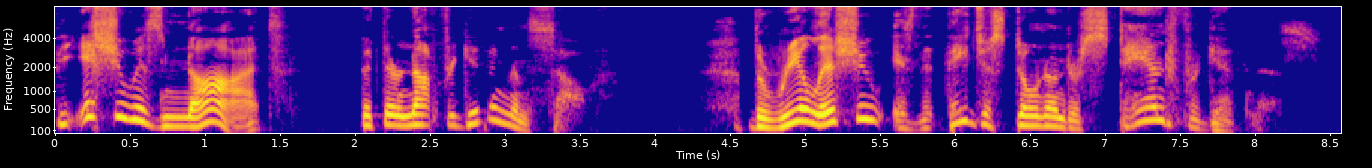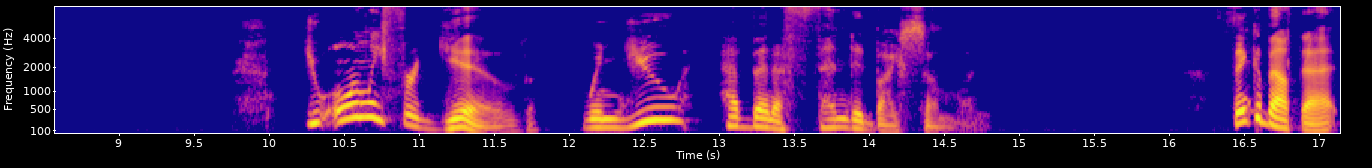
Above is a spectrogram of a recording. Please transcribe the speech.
the issue is not that they're not forgiving themselves. The real issue is that they just don't understand forgiveness. You only forgive when you have been offended by someone. Think about that.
